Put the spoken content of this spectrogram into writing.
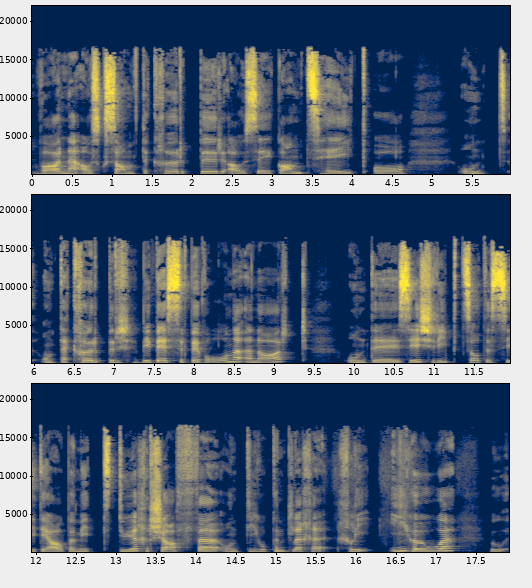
wahrnehmen als gesamten Körper, als Ganzheit auch und, und den Körper wie besser bewohnen, eine Art. Und äh, sie schreibt so, dass sie die Alben mit Tüchern arbeiten und die Jugendlichen ein bisschen einhüllen, weil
